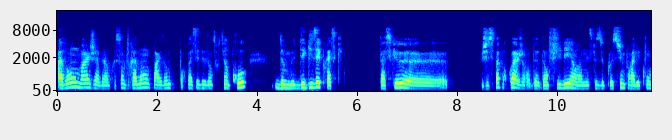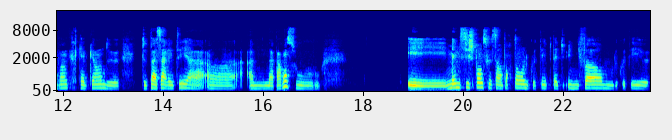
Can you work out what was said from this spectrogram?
avant, moi, j'avais l'impression vraiment, par exemple, pour passer des entretiens pro, de me déguiser presque. Parce que, euh, je sais pas pourquoi, genre de- d'enfiler un espèce de costume pour aller convaincre quelqu'un de de pas s'arrêter à, à, à mon apparence ou et même si je pense que c'est important le côté peut-être uniforme ou le côté euh,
